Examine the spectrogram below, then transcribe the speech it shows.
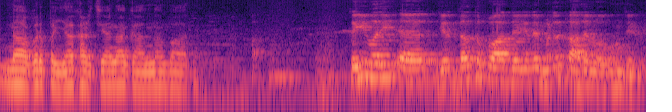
ਨਾ ਕੋਈ ਰੁਪਈਆ ਖਰਚਿਆ ਨਾ ਗੱਲ ਨਾ ਬਾਤ। ਕਈ ਵਾਰੀ ਅਹ, ਜਿਹੜੇ ਦਲਤ ਪਰਿਵਾਰ ਦੇ ਜਿਹੜੇ ਮਿਡਲ ਕਲਾਸ ਦੇ ਲੋਕ ਹੁੰਦੇ ਨੇ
